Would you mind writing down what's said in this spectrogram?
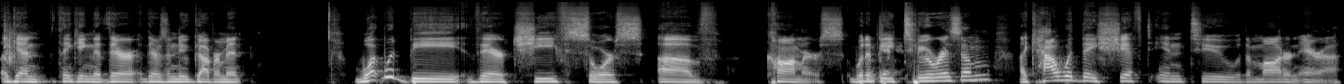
again thinking that there there's a new government, what would be their chief source of commerce? Would it okay. be tourism? Like how would they shift into the modern era?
